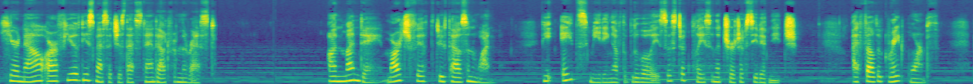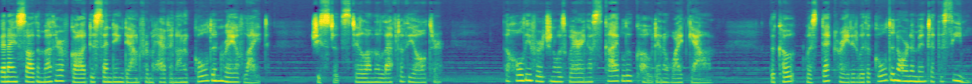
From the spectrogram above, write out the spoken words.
Here now are a few of these messages that stand out from the rest. On Monday, March 5th, 2001, the eighth meeting of the Blue Oasis took place in the Church of Sievernich. I felt a great warmth. Then I saw the Mother of God descending down from heaven on a golden ray of light. She stood still on the left of the altar the Holy Virgin was wearing a sky blue coat and a white gown. The coat was decorated with a golden ornament at the seam.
